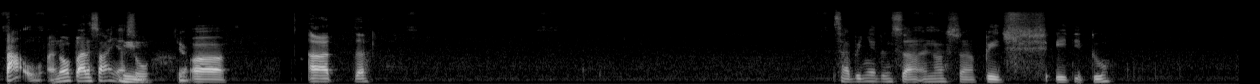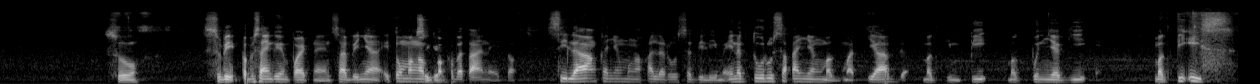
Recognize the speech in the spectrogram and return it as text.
tao ano para sa kanya. Mm, so yeah. uh, at uh, sabi niya dun sa ano sa page 82 So sabi, pabasahin ko yung part na yun. Sabi niya, itong mga Sige. kabataan na ito, sila ang kanyang mga kalaro sa dilim ay nagturo sa kanyang magmatyag, magtimpi, magpunyagi, magtiis,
